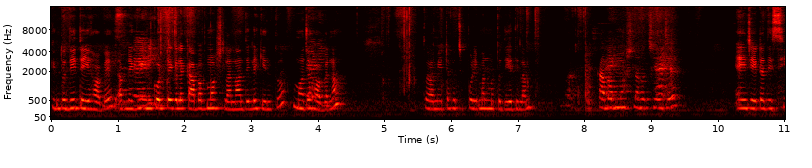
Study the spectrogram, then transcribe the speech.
কিন্তু দিতেই হবে। আপনি গ্রিল করতে গেলে কাবাব মশলা না দিলে কিন্তু মজা হবে না। তো আমি এটা হচ্ছে পরিমাণ মতো দিয়ে দিলাম। কাবাব মশলা হচ্ছে এই যে এই যে এটা দিছি।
